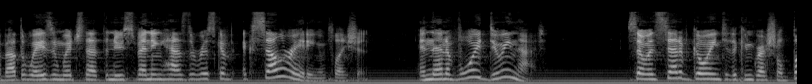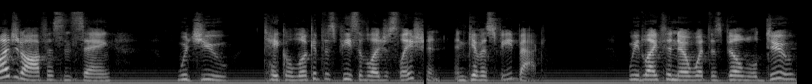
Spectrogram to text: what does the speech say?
about the ways in which that the new spending has the risk of accelerating inflation and then avoid doing that. So instead of going to the Congressional Budget Office and saying, "Would you take a look at this piece of legislation and give us feedback? We'd like to know what this bill will do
